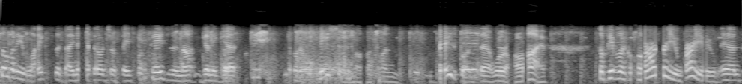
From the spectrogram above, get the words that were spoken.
somebody likes the Dynamic Dojo Facebook page, they're not going to get notifications on, on Facebook that we're live. So people are going, "Where are you? Where are you?" And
